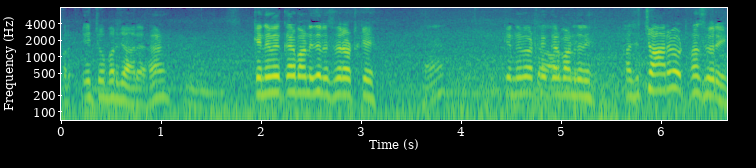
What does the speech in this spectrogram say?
ਪਰ ਇਹ ਚੋਬਰ ਜਾ ਰਿਹਾ ਹੈ? ਕਿੰਨੇ ਵਜੇ ਕਰ ਬਣਦੇ ਨੇ ਸਵੇਰੇ ਉੱਠ ਕੇ? ਹੈ? ਕਿੰਨੇ ਵਜੇ ਉੱਠ ਕੇ ਕਰ ਬਣਦੇ ਨੇ? ਅੱਛਾ 4 ਵਜੇ ਉੱਠਾਂ ਸਵੇਰੇ।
